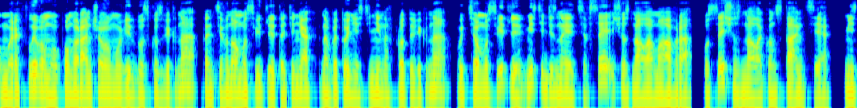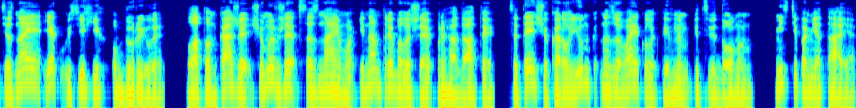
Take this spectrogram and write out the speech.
У мерехтливому помаранчевому відблиску з вікна, танцівному світлі та тінях на бетонній стіні навпроти вікна, у цьому світлі місті дізнається все, що знала Мавра, усе, що знала Констанція. Місті знає, як усіх їх обдурили. Платон каже, що ми вже все знаємо і нам треба лише пригадати. Це те, що Карл Юнг називає колективним підсвідомим. Місті пам'ятає,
